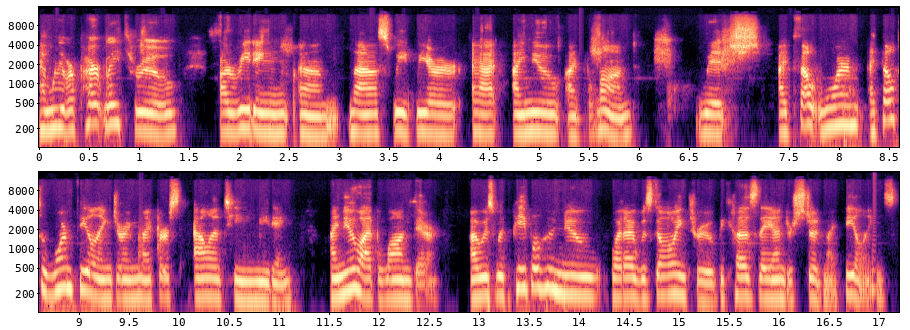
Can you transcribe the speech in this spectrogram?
And we were partway through our reading um, last week. We are at I Knew I Belonged, which I felt warm. I felt a warm feeling during my first Alateen meeting. I knew I belonged there. I was with people who knew what I was going through because they understood my feelings.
